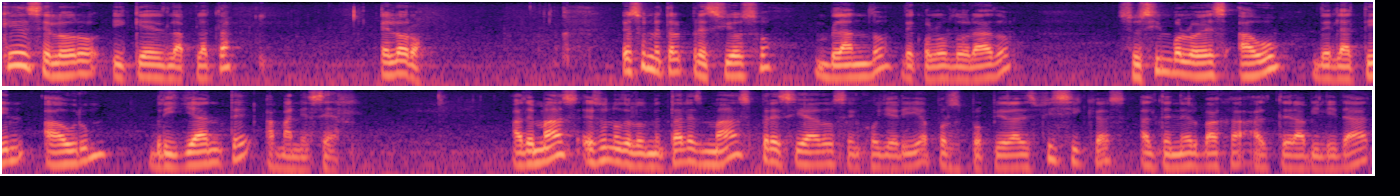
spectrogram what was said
¿Qué es el oro y qué es la plata? El oro es un metal precioso, blando, de color dorado. Su símbolo es Au, de latín aurum, brillante, amanecer. Además, es uno de los metales más preciados en joyería por sus propiedades físicas, al tener baja alterabilidad,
